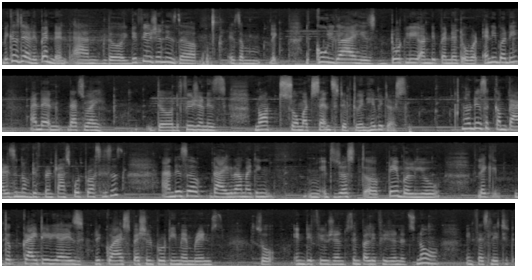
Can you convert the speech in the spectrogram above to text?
because they are dependent and the diffusion is the is the like the cool guy. He's totally undependent over anybody and then that's why the diffusion is not so much sensitive to inhibitors. Now there's a comparison of different transport processes and there's a diagram i think mm, it's just a table. You like the criteria is require special protein membranes. So in diffusion simple diffusion it's no. In facilitated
